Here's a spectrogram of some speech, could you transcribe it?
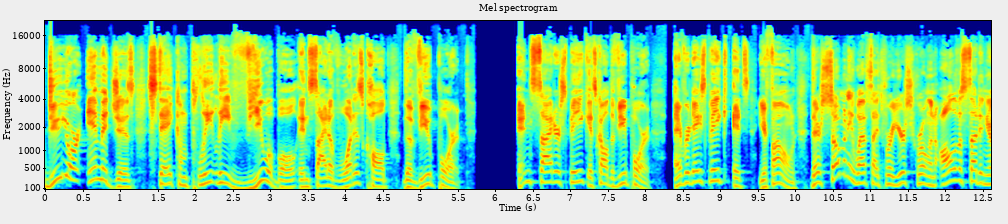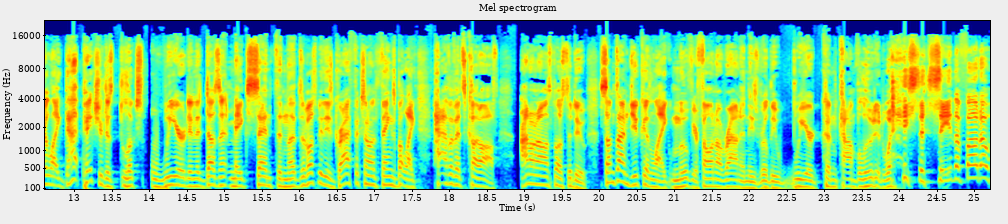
do your images stay completely viewable inside of what is called the viewport? Insider speak, it's called the viewport. Everyday speak, it's your phone. There's so many websites where you're scrolling, all of a sudden you're like, that picture just looks weird and it doesn't make sense. And there's supposed to be these graphics and other things, but like half of it's cut off. I don't know what I'm supposed to do. Sometimes you can like move your phone around in these really weird, convoluted ways to see the photo.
